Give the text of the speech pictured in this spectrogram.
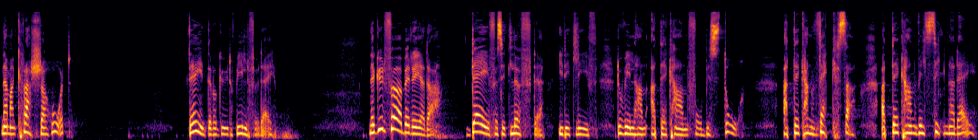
när man kraschar hårt? Det är inte vad Gud vill för dig. När Gud förbereder dig för sitt löfte i ditt liv, då vill han att det kan få bestå. Att det kan växa, att det kan välsigna dig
